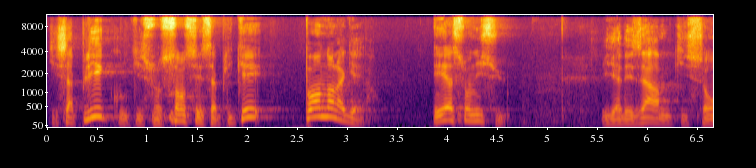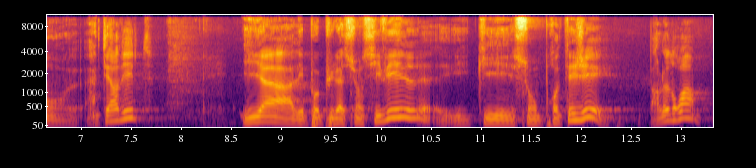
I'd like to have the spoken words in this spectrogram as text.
qui s'appliquent ou qui sont censées s'appliquer pendant la guerre et à son issue. Il y a des armes qui sont euh, interdites, il y a les populations civiles qui sont protégées par le droit,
